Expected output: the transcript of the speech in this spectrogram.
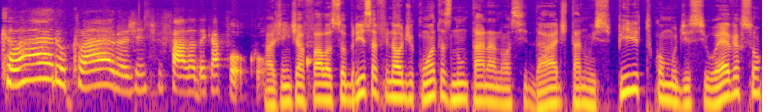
Claro, claro, a gente fala daqui a pouco. A gente já fala sobre isso, afinal de contas, não está na nossa idade, está no espírito, como disse o Everson.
